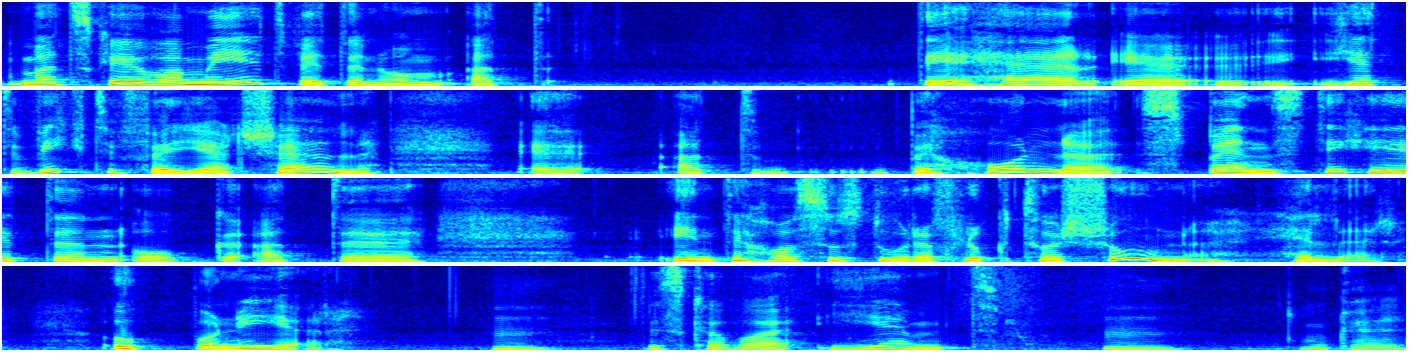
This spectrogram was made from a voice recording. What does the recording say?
man ska ju vara medveten om att det här är jätteviktigt för hjärt eh, att behålla spänstigheten och att eh, inte ha så stora fluktuationer heller. Upp och ner. Mm. Det ska vara jämnt. Mm. Okej. Okay.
